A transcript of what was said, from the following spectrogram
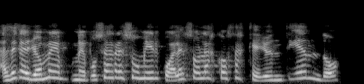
Así que yo me, me puse a resumir cuáles son las cosas que yo entiendo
